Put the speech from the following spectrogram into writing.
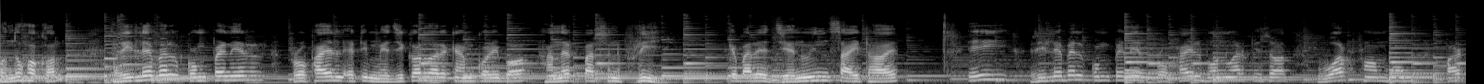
বন্ধুসকল ৰিলেবেল কোম্পানীৰ প্ৰফাইল এটি মেজিকৰ দৰে কাম কৰিব হাণ্ড্ৰেড পাৰ্চেণ্ট ফ্ৰী একেবাৰে জেনুইন ছাইট হয়। এই ৰিলেবেল কোম্পানীৰ প্ৰফাইল বনোৱাৰ পিছত work from home part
